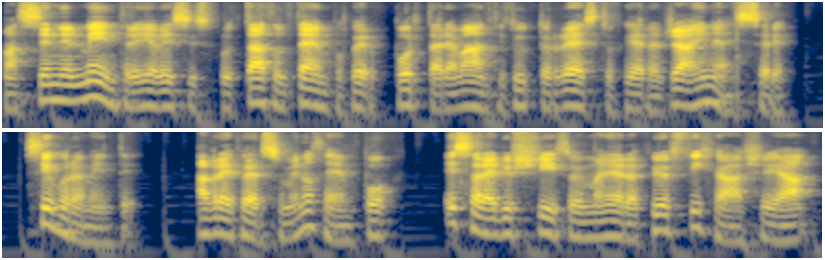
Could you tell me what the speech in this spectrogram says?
ma se nel mentre io avessi sfruttato il tempo per portare avanti tutto il resto che era già in essere, sicuramente avrei perso meno tempo e sarei riuscito in maniera più efficace a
